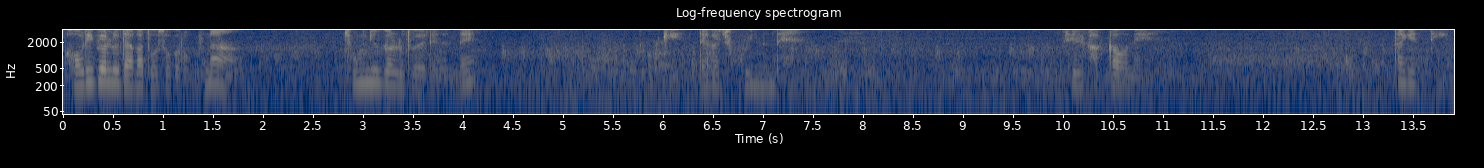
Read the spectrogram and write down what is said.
거리별로 내가 둬서 그렇구나. 종류별로 둬야 되는데. 오케이. 내가 죽고 있는데. 제일 가까운 애. 타겟팅.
